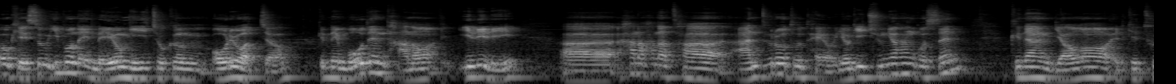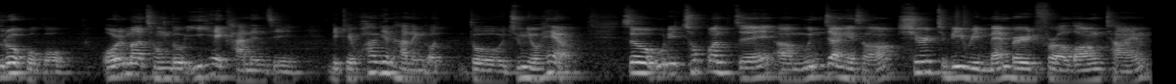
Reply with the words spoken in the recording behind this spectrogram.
오케이, so 이번에 내용이 조금 어려웠죠. 근데 모든 단어 일일이 어, 하나하나 다 안 들어도 돼요. 여기 중요한 것은 그냥 영어 이렇게 들어보고 얼마 정도 이해 가는지 이렇게 확인하는 것도 중요해요. So 우리 첫 번째 어, 문장에서 sure to be remembered for a long time.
